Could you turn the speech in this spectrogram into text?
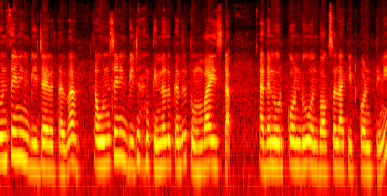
ಹುಣ್ಸೆಹಣ್ಣಿನ ಬೀಜ ಇರುತ್ತಲ್ವಾ? ಆ ಹುಣ್ಸೆಹಣ್ಣಿನ ಬೀಜ ನಂಗೆ ತಿನ್ನೋದಕ್ಕಂದ್ರೆ ತುಂಬ ಇಷ್ಟ. ಅದನ್ನು ಹುರ್ಕೊಂಡು ಒಂದು ಬಾಕ್ಸಲ್ಲಿ ಹಾಕಿ ಇಟ್ಕೊಳ್ತೀನಿ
